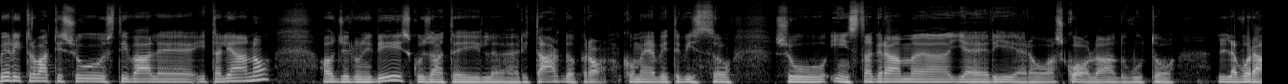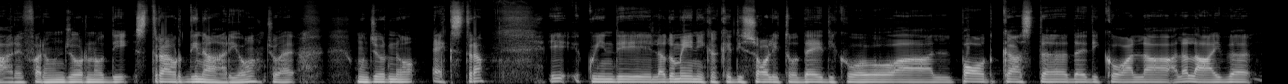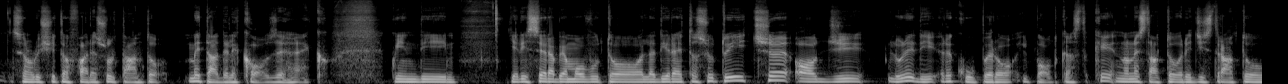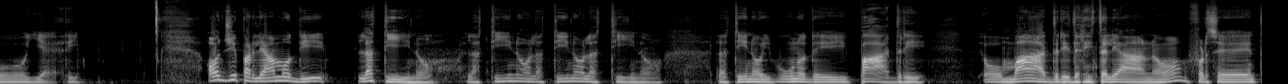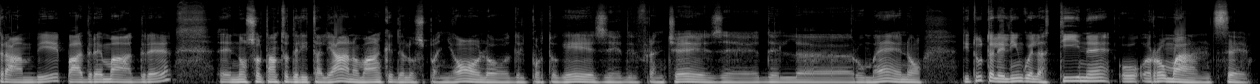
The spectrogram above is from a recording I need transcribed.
Ben ritrovati su Stivale Italiano. Oggi è lunedì, scusate il ritardo, però come avete visto su Instagram, eh, ieri ero a scuola, ho dovuto lavorare, fare un giorno di straordinario, cioè un giorno extra e quindi la domenica che di solito dedico al podcast, dedico alla, alla live, sono riuscito a fare soltanto metà delle cose, ecco. Quindi ieri sera abbiamo avuto la diretta su Twitch, oggi lunedì recupero il podcast che non è stato registrato ieri. Oggi parliamo di latino, latino, latino, latino. Latino, uno dei padri o madri dell'italiano, forse entrambi, padre e madre, eh, non soltanto dell'italiano, ma anche dello spagnolo, del portoghese, del francese, del uh, rumeno, di tutte le lingue latine o romanze.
